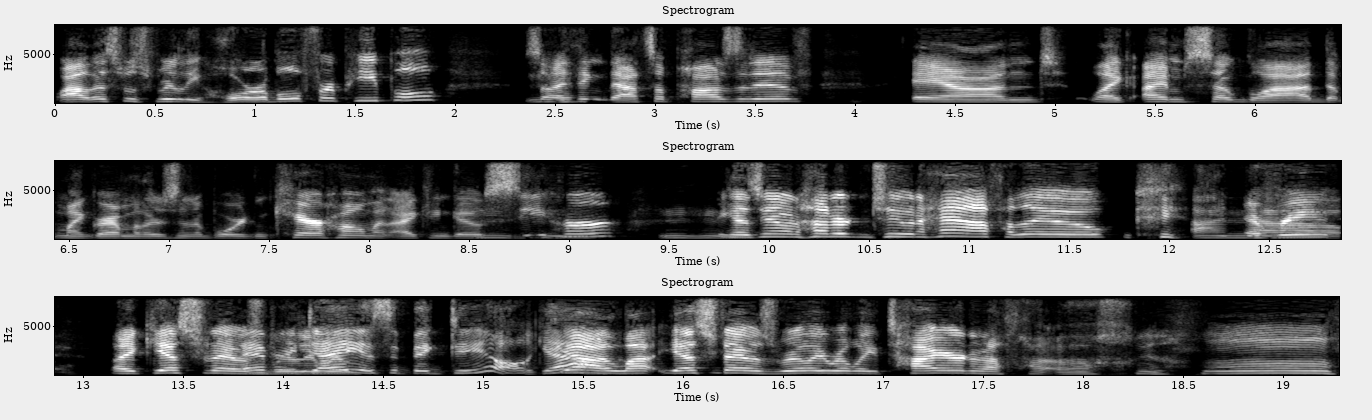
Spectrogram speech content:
wow, this was really horrible for people. So I Mhm. think that's a positive. And like, I'm so glad that my grandmother's in a board and care home and I can go see Mhm. her Mhm. because, you know, 102 and a half, hello. I know every- like yesterday, I was every really, day really- is a big deal. yeah, Yeah. la- yesterday I was really, really tired, and I thought, oh, you know, mm.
